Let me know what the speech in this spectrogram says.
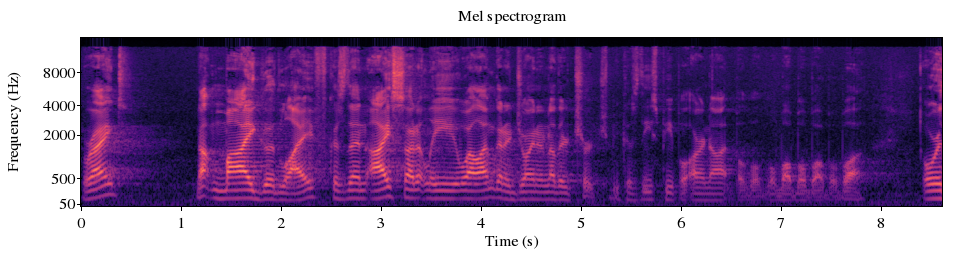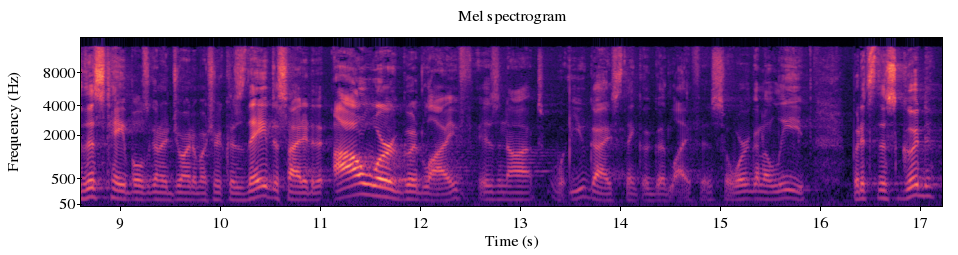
Right? Not my good life, because then I suddenly, well, I'm going to join another church because these people are not blah, blah, blah, blah, blah, blah, blah, blah. Or this table is going to join a bunch of because they've decided that our good life is not what you guys think a good life is. So we're going to leave. But it's this good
